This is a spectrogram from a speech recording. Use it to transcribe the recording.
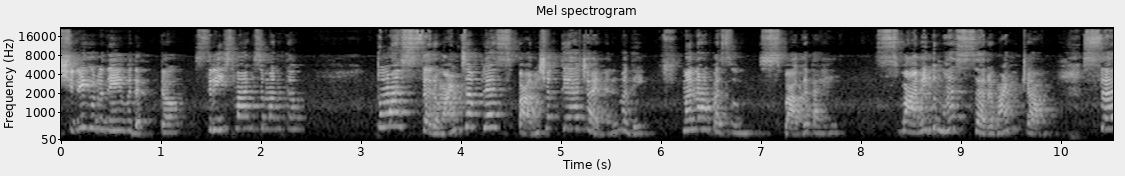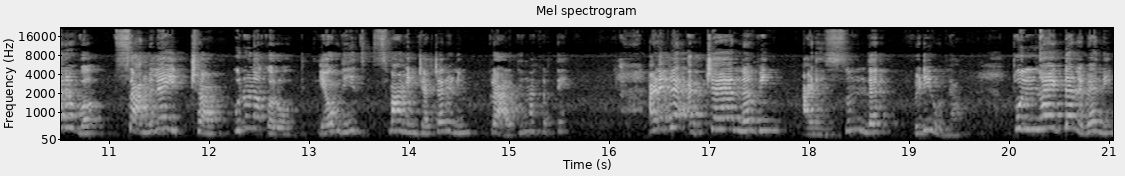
श्री गुरुदेव दत्त श्री स्वामी समर्थ. तुम्हा सर्वांचं आपल्या स्वामी शक्ती या चॅनलमध्ये मनापासून स्वागत आहे. स्वामी तुम्हा सर्वांच्या सर्व चांगल्या इच्छा पूर्ण करोत एवढीच स्वामींच्या चरणी प्रार्थना करते. आणि आपल्या आजच्या या नवीन आणि सुंदर व्हिडिओला पुन्हा एकदा नव्याने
